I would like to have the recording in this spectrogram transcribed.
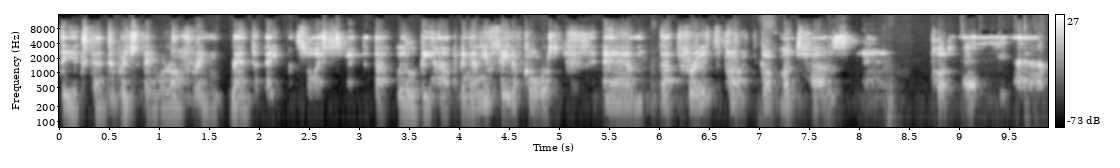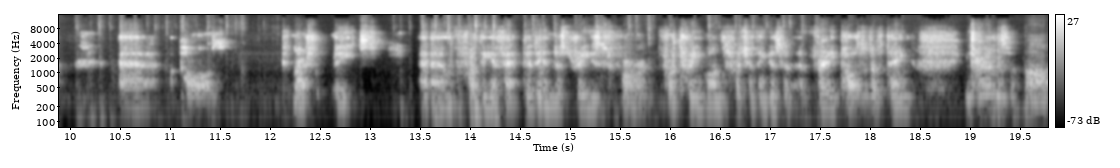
the extent to which they were offering rent abatement. So I suspect that that will be happening. And you've seen, of course, um, that for its part, the government has uh, put a, um, uh, a pause commercial rates um, for the affected industries for, for three months, which I think is a very positive thing. In terms of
